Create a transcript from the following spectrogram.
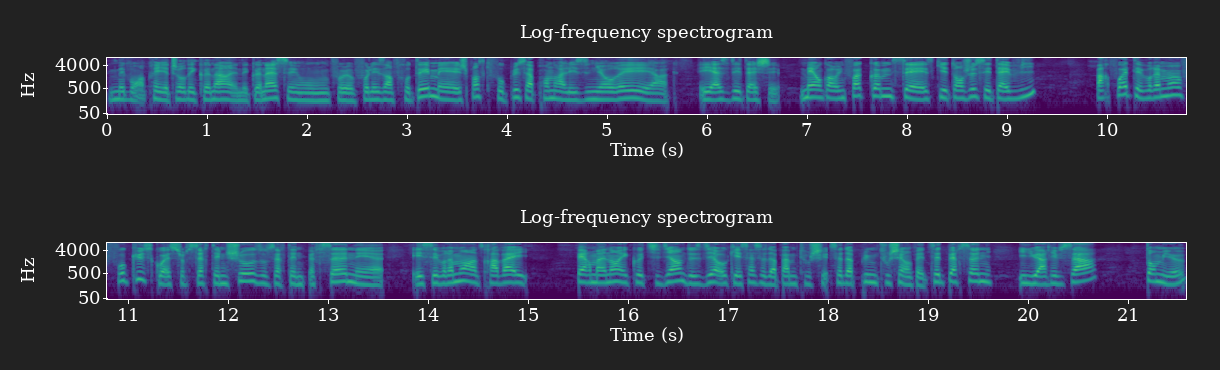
Mais bon, après, il y a toujours des connards et des connasses et il faut, les infroter. Mais je pense qu'il faut plus apprendre à les ignorer et à, se détacher. Mais encore une fois, comme c'est ce qui est en jeu, c'est ta vie, parfois, tu es vraiment focus quoi, sur certaines choses ou certaines personnes. Et, c'est vraiment un travail permanent et quotidien de se dire, OK, ça, ça doit pas me toucher. Ça doit plus me toucher, en fait. Cette personne, il lui arrive ça, tant mieux.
